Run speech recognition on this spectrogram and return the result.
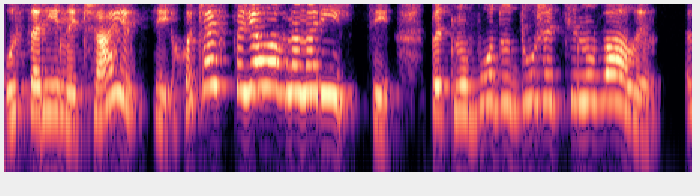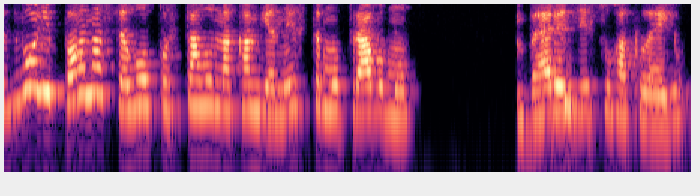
У старій Нечаївці, хоча й стояла вона на річці, питну воду дуже цінували. З волі пана село постало на кам'янистому правому березі Сугаклею.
